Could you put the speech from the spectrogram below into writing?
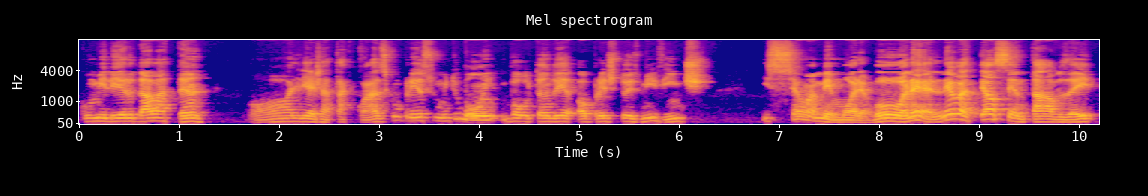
com o milheiro da Latam. Olha, já está quase com preço muito bom, hein? Voltando ao preço de 2020. Isso é uma memória boa, né? Leu até os centavos aí.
